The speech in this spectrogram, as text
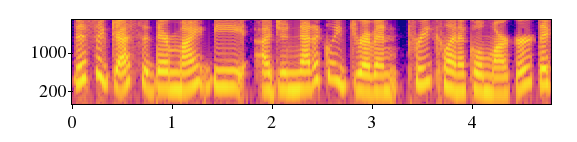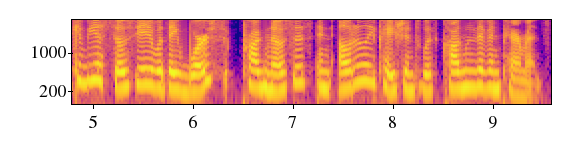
This suggests that there might be a genetically driven preclinical marker that can be associated with a worse prognosis in elderly patients with cognitive impairments.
